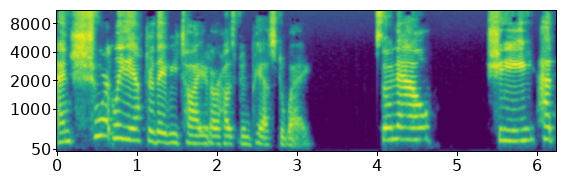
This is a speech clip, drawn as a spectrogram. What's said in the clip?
And shortly after they retired, her husband passed away. So now she had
